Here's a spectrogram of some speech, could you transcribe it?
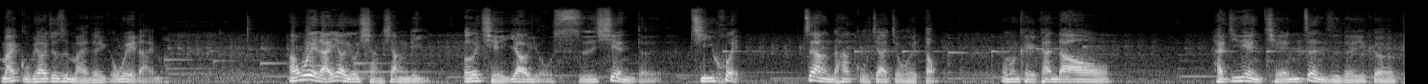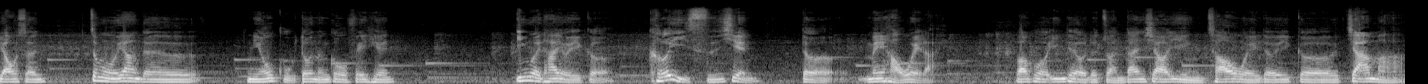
买股票就是买的一个未来嘛，那未来要有想象力，而且要有实现的机会，这样的它股价就会动。我们可以看到台积电前阵子的一个飙升，这么样的牛股都能够飞天，因为它有一个可以实现的美好未来，包括 Intel 的转单效应、超微的一个加码。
